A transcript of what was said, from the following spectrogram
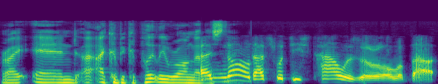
right? And I, I could be completely wrong on this. no, that's what these towers are all about.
